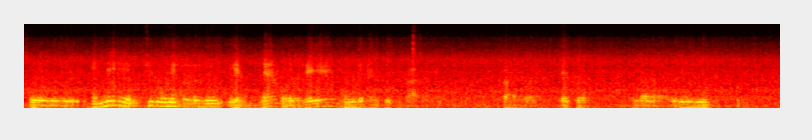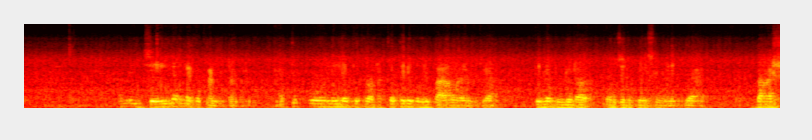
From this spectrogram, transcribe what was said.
സോ പിന്നെ എനിക്ക് തോന്നിയിട്ടുള്ളത് എല്ലാം ഒരേ മൂഡിനകത്ത് പാട്ടാണ് പറഞ്ഞ എന്താ പറയുക ഒരു നമ്മൾ ജയിലറിലൊക്കെ കണ്ടിട്ടുണ്ട്. മറ്റു ലൈക്ക് തുടക്കത്തിൽ പുള്ളി പാവമായിരിക്കുക പിന്നെ പുള്ളിയുടെ ഒറിജിനൽ പേസ് വിളിക്കുക ഭാഷ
